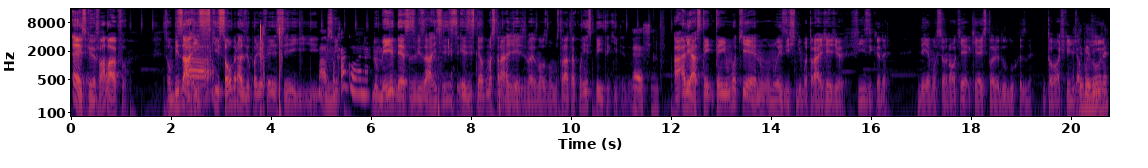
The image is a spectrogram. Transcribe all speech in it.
É isso que eu ia falar, pô. São bizarrices Ah. que só o Brasil pode oferecer. E Mas eu no, sou cagona. no meio dessas bizarrices existem algumas tragédias, mas nós vamos tratar com respeito aqui, entendeu? É, sim. Ah, aliás, tem, tem uma que é, não, não existe nenhuma tragédia física, né? Nem emocional, que é, que é a história do Lucas, né? Então acho que a gente já ET pode. Bilu, né?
